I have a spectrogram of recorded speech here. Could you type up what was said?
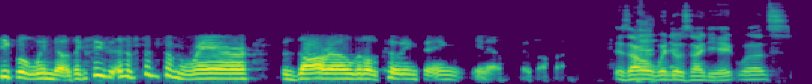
SQL Windows, like see, some some rare, bizarro little coding thing. You know, it's all fun. Is that what Windows 98 was?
